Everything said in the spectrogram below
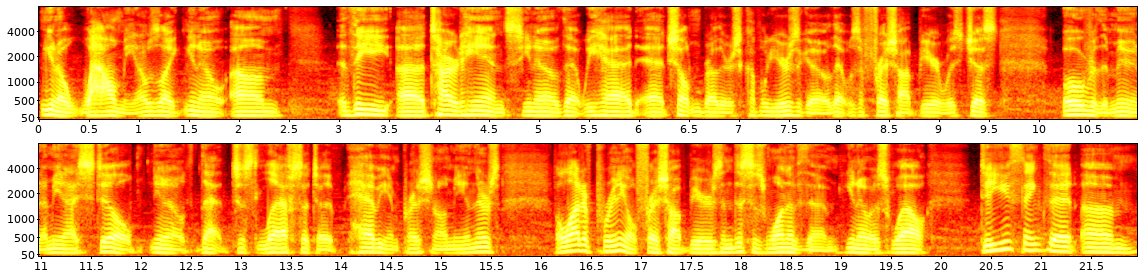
you know, wow me. I was like, you know, um, the uh, tired hands, you know, that we had at Shelton Brothers a couple years ago, that was a fresh hop beer, was just over the moon. I mean, I still, you know, that just left such a heavy impression on me. And there's a lot of perennial fresh hop beers, and this is one of them, you know, as well. Do you think that, um,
